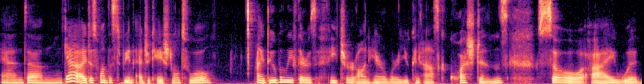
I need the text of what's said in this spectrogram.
And um, yeah i just want this to be an educational tool. I do believe there is a feature on here where you can ask questions. So I would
